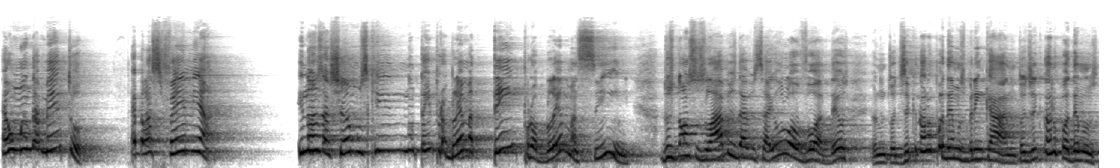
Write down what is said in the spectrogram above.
é um mandamento, é blasfêmia. E nós achamos que não tem problema, tem problema sim. Dos nossos lábios deve sair o louvor a Deus. Eu não estou dizendo que nós não podemos brincar, não estou dizendo que nós não podemos.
